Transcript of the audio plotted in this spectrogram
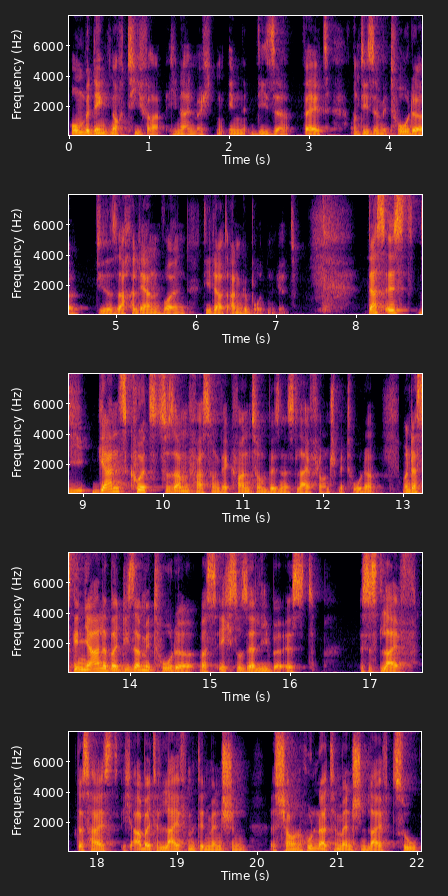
unbedingt noch tiefer hinein möchten in diese Welt und diese Methode, diese Sache lernen wollen, die dort angeboten wird. Das ist die ganz kurz Zusammenfassung der Quantum Business Life Launch Methode. Und das Geniale bei dieser Methode, was ich so sehr liebe, ist, es ist live. Das heißt, ich arbeite live mit den Menschen. Es schauen hunderte Menschen live zu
